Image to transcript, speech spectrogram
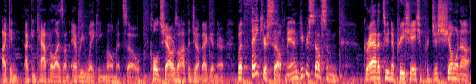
I can I can capitalize on every waking moment. So cold showers, I'll have to jump back in there. But thank yourself, man. Give yourself some gratitude and appreciation for just showing up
